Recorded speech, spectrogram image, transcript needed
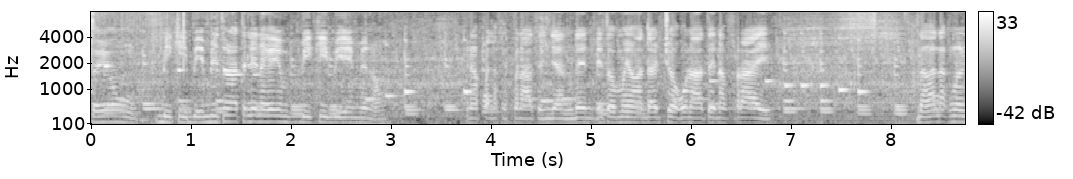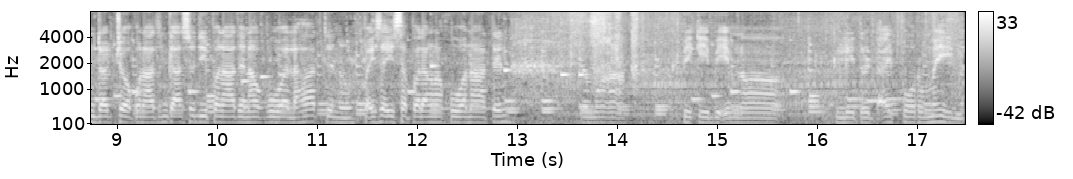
Ito yung BKBM. Dito natin nilagay yung BKBM yun, oh. Pinapalaki pa natin dyan. Then, ito mo yung dark choco natin na fry. Nanganak ng dark choco natin kaso di pa natin nakukuha lahat yun oh. Pa isa-isa pa lang nakuha natin. Yung mga PKBM na glittered eye for male.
